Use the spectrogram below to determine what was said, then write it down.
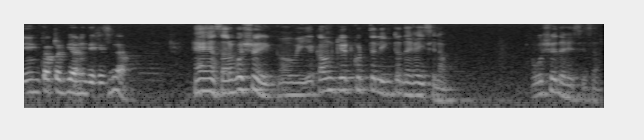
কি আমি দেখেছিলাম? হ্যাঁ হ্যাঁ স্যার অবশ্যই। ওই অ্যাকাউন্ট ক্রিয়েট করতে লিঙ্কটা দেখাইছিলাম। অবশ্যই দেখাইছি স্যার।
